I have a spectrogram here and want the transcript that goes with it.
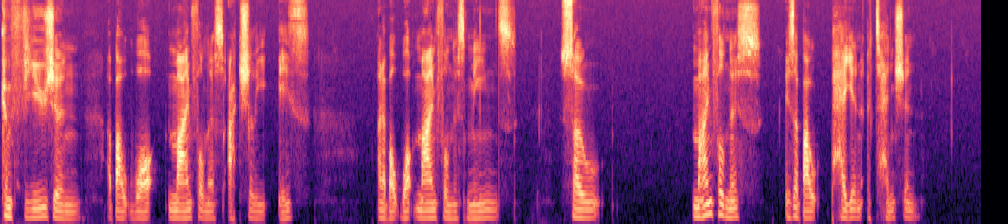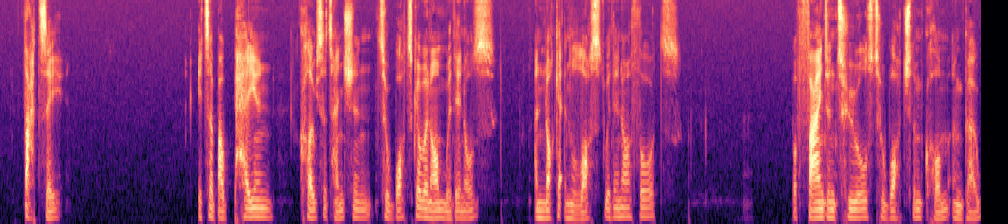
confusion about what mindfulness actually is and about what mindfulness means. So, mindfulness is about paying attention. That's it. It's about paying close attention to what's going on within us and not getting lost within our thoughts, but finding tools to watch them come and go.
